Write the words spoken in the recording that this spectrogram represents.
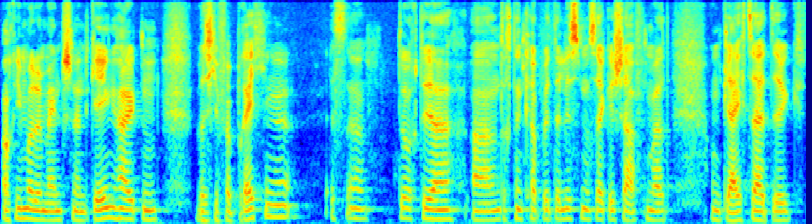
auch immer den Menschen entgegenhalten, welche Verbrechen es äh, durch, die, äh, durch den Kapitalismus er geschaffen hat und gleichzeitig,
